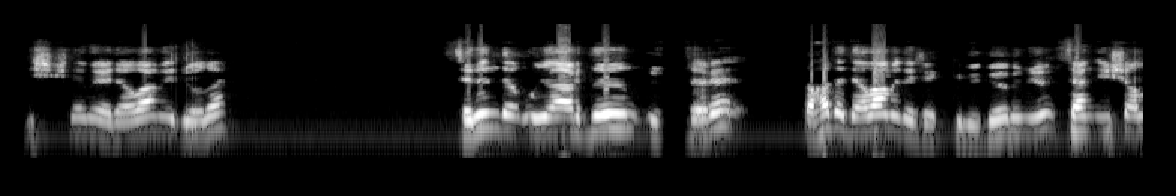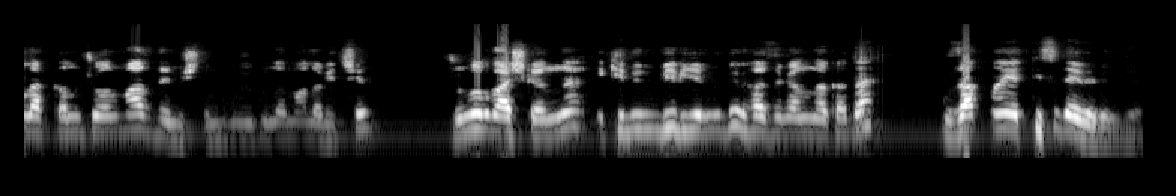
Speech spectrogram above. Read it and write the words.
işlemeye devam ediyorlar. Senin de uyardığın üzere daha da devam edecek gibi görünüyor. Sen inşallah kalıcı olmaz demiştin bu uygulamalar için. Cumhurbaşkanına 2001-21 Haziran'ına kadar uzatma yetkisi de verildi.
